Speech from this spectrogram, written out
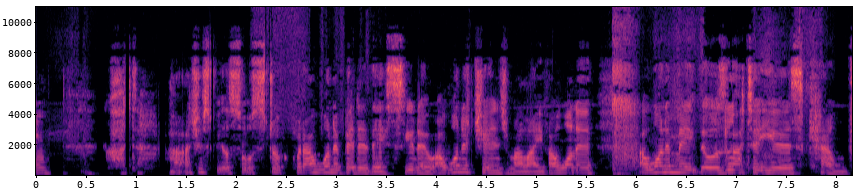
God, I just feel so stuck, but I want a bit of this, you know, I want to change my life. I want to, I want to make those latter years count.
